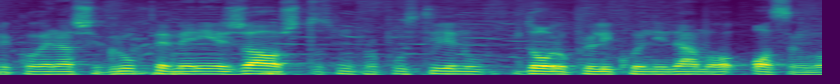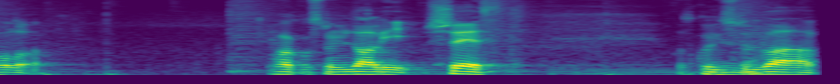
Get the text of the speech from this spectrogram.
preko ove naše grupe, meni je žao što smo propustili jednu dobru priliku da im damo osam golova. Ovako smo im dali šest, od kojih su dva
